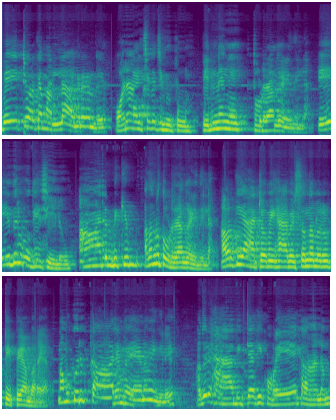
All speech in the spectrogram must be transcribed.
വെയിറ്റ് കുറയ്ക്കാൻ നല്ല ആഗ്രഹമുണ്ട്. ഒരാഴ്ചയൊക്കെ ജിമ്മിൽ പോവും. പിന്നെ അങ്ങ് തുടരാൻ കഴിയുന്നില്ല. ഏതൊരു പുതിയ ശീലവും ആരംഭിക്കും അതങ്ങ് തുടരാൻ കഴിയുന്നില്ല. അവർക്ക് ഈ ആറ്റോമിക് ഹാബിറ്റ്സ് എന്നുള്ളൊരു ടിപ്പ് ഞാൻ പറയാം. നമുക്കൊരു കാര്യം വേണമെങ്കിൽ അതൊരു ഹാബിറ്റാക്കി കുറേ കാലം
